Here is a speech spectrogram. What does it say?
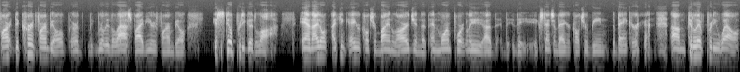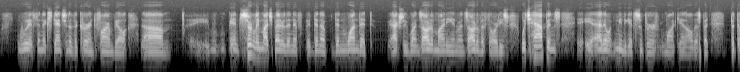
far, the current farm bill, or really the last five year farm bill, is still pretty good law. And I don't. I think agriculture, by and large, and the, and more importantly, uh, the, the, extension of agriculture being the banker, um, can live pretty well with an extension of the current farm bill. Um, and certainly much better than if than a than one that actually runs out of money and runs out of authorities, which happens. I don't mean to get super wonky on all this, but but the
